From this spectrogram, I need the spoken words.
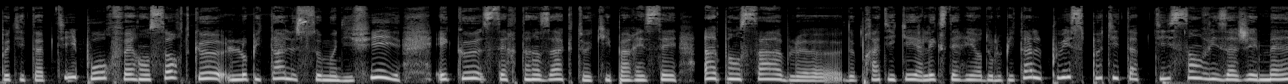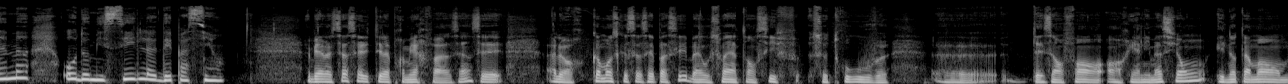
petit à petit pour faire en sorte que l'hôpital se modifie et que certains actes qui paraissaient impensables euh, de pratiquer à l'extérieur de l'hôpital puissent petit à petit s'envisager même au domicile des patients Eh bien, ça, ça a été la première phase. Hein. Alors comment est-ce que ça s'est passé? Ben, aux soins intensifs se trouvent euh, des enfants en réanimation et notamment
